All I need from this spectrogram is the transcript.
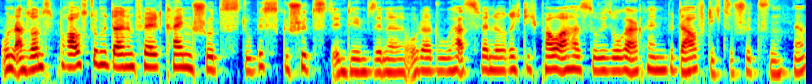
Und ansonsten brauchst du mit deinem Feld keinen Schutz. Du bist geschützt in dem Sinne. Oder du hast, wenn du richtig Power hast, sowieso gar keinen Bedarf, dich zu schützen. Ja?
